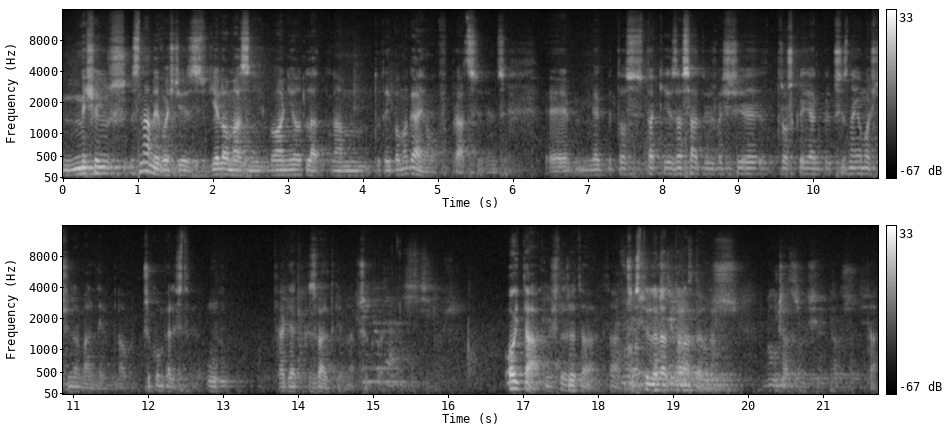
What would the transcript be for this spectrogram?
My się już znamy właściwie z wieloma z nich, bo oni od lat nam tutaj pomagają w pracy, więc e, jakby to takie zasady już właściwie troszkę jakby przy znajomości normalnej, no, przy kumpelstwie. Mhm. Tak jak z Waldkiem na przykład. Oj tak, myślę, że tak. tak. Przez tyle lat to na 18 pewno. był czas, żeby się dotrzeć. Tak.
